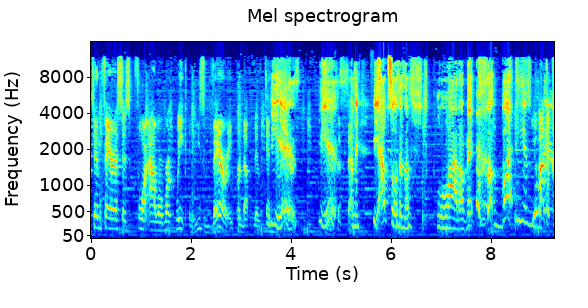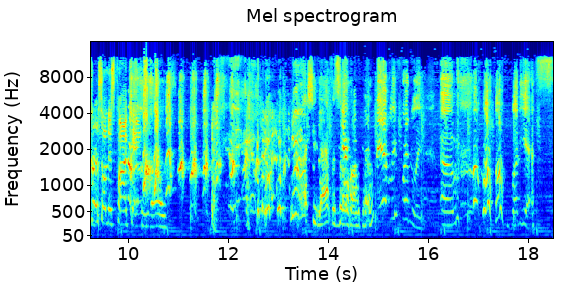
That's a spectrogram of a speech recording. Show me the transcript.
Tim Ferriss's four-hour work week, and he's very productive. And He is. He is. I mean, he outsources a lot of it, but he is. You about to curse on this podcast? Why is she laughing so hard though? family friendly. Um, but yes,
